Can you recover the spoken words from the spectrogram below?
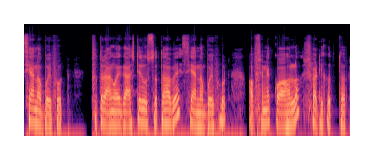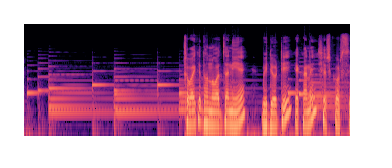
ছিয়ানব্বই ফুট। সুতরাং ওই গাছটির উচ্চতা হবে ছিয়ানব্বই ফুট। অপশানে ক হলো সঠিক উত্তর। সবাইকে ধন্যবাদ জানিয়ে ভিডিওটি এখানেই শেষ করছি।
